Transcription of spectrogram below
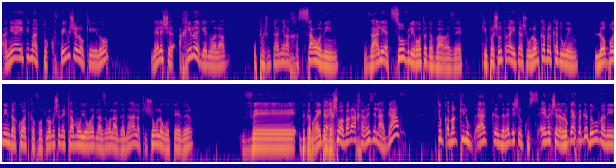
הייתי מהתוקפים שלו, כאילו, מאלה שהכי לא הגנו עליו, הוא פשוט היה נראה חסר אונים, והיה לי עצוב לראות את הדבר הזה, כי פשוט ראית שהוא לא מקבל כדורים, לא בונים דרכו התקפות, לא משנה כמה הוא יורד לעזור להגנה, לקישור, לווטאבר. ו... וגם ראית איך שהוא עבר אחרי זה לאגף, פתאום אמר כאילו, היה כזה רגע של כוס עמק של אני לוקח את הכדור ואני...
